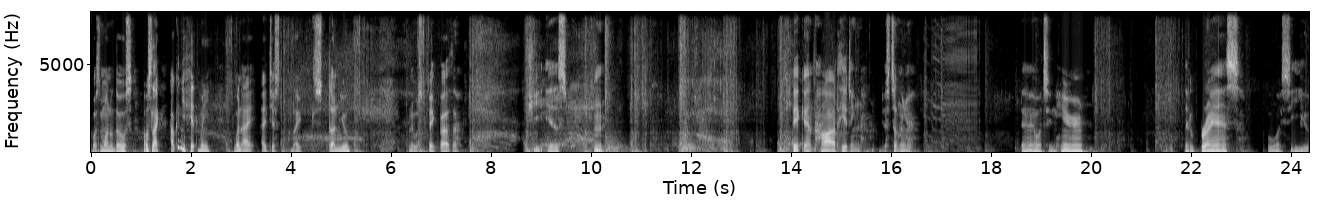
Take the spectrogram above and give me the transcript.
wasn't one of those. I was like, how can you hit me when I I just like stun you? And it was Big Bertha. She is mm, big and hard hitting. Just telling you. Uh, what's in here? Little brass. Oh, I see you.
